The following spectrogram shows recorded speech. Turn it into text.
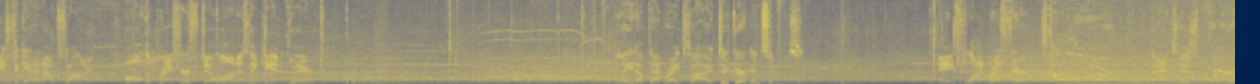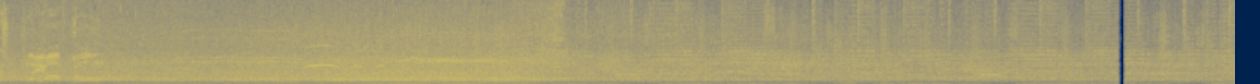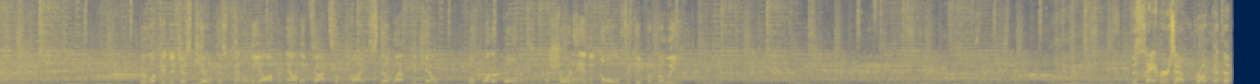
Tries to get it outside. All the pressure still on as they can't clear. Laid up that right side to Girgensons. A slot wrister. They're looking to just kill this penalty off, and now they've got some time still left to kill. But what a bonus. A shorthanded goal to give them the lead. The Sabres have broken the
